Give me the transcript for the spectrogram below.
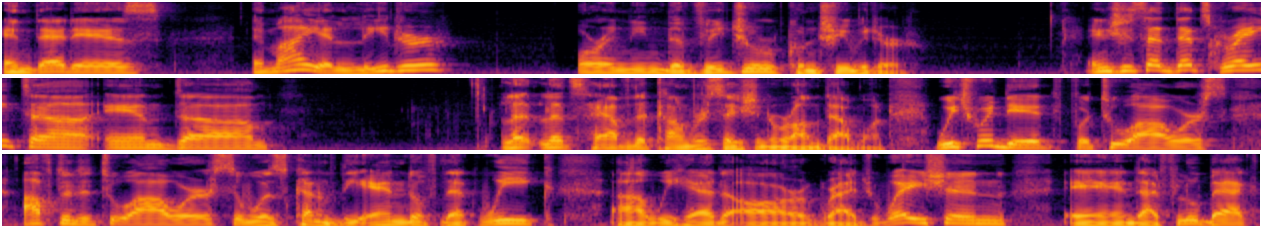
And that is Am I a leader or an individual contributor? And she said, That's great. Uh, and um, let, let's have the conversation around that one, which we did for two hours. After the two hours, it was kind of the end of that week. Uh, we had our graduation, and I flew back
